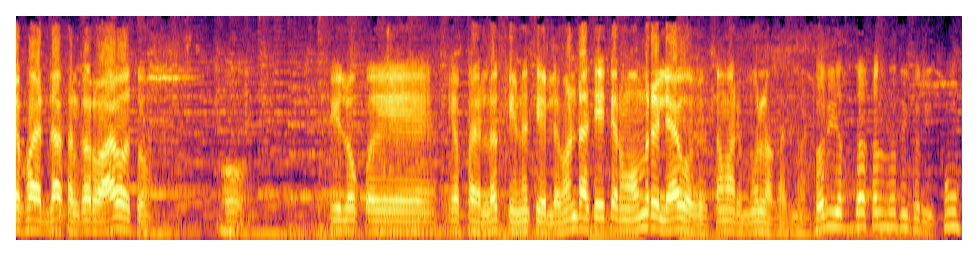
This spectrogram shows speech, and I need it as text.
એફઆઈઆર દાખલ કરવા આવ્યો હતો. એ લોકોએ એફઆઈઆર લખી નથી એટલે વંડાથી અત્યારે હું અમરેલી આવ્યો છું. તમારી મુલાકાત માટે. ફરિયાદ દાખલ નથી કરી. શું?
